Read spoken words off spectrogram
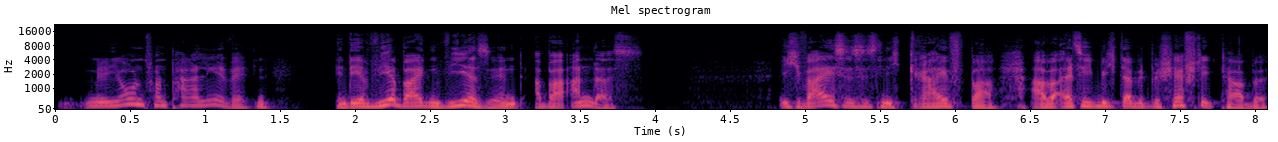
Millionen von Parallelwelten, in der wir beiden wir sind, aber anders. Ich weiß, es ist nicht greifbar, aber als ich mich damit beschäftigt habe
